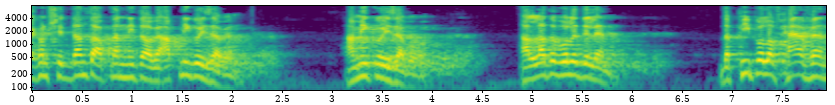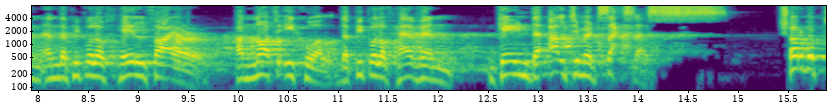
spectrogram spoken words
এখন সিদ্ধান্ত আপনার নিতে হবে, আপনি কই যাবেন? আমি কই যাব? আল্লাহ তো বলে দিলেন the people of heaven and the people of hell fire are not equal the people of heaven gain the ultimate success সর্বোচ্চ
